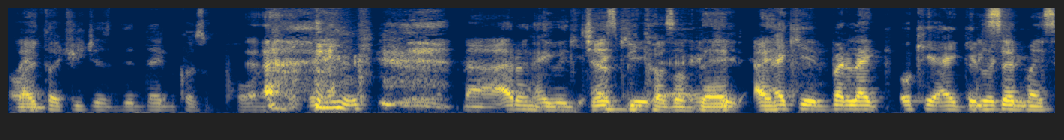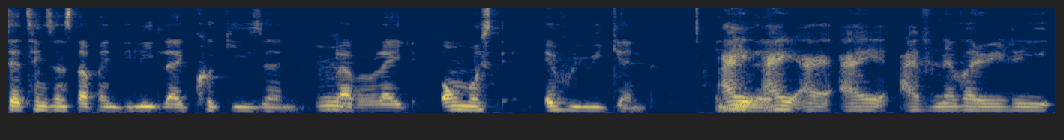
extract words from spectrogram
Oh, I thought you just did that because of porn. nah, I don't do I it just get- because of I that. get- I, I get, but like, okay, I get reset my settings and stuff and delete like cookies and Mm. blah blah like almost every weekend. I I, do that. I, I, I, I've never really,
